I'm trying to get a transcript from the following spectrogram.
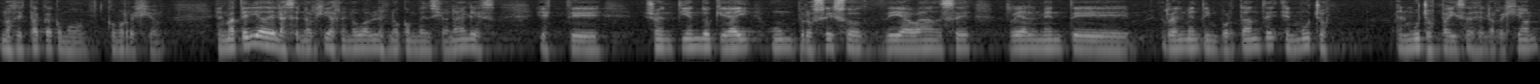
nos destaca como, como región. En materia de las energías renovables no convencionales, este, yo entiendo que hay un proceso de avance realmente, realmente importante en muchos en muchos países de la región.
